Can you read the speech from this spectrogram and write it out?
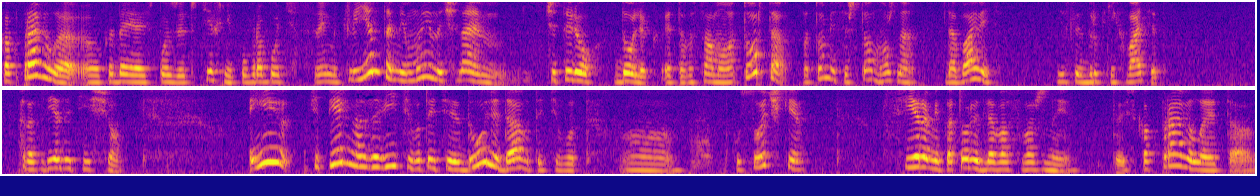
Как правило, э, когда я использую эту технику в работе со своими клиентами, мы начинаем с четырех долек этого самого торта, потом, если что, можно добавить, если вдруг не хватит, разрезать еще. И теперь назовите вот эти доли, да, вот эти вот э, кусочки сферами, которые для вас важны. То есть, как правило, это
